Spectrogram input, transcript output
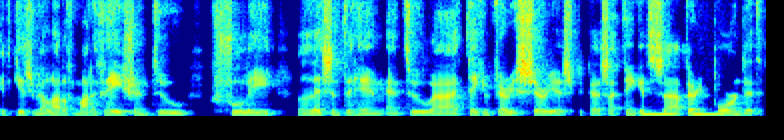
It gives me a lot of motivation to fully listen to him and to uh, take him very serious because I think it's uh, very important that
